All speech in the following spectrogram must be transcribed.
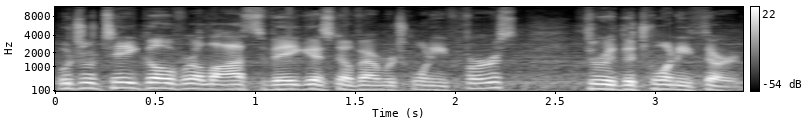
which will take over Las Vegas November 21st through the 23rd.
